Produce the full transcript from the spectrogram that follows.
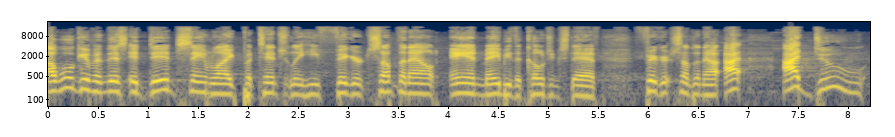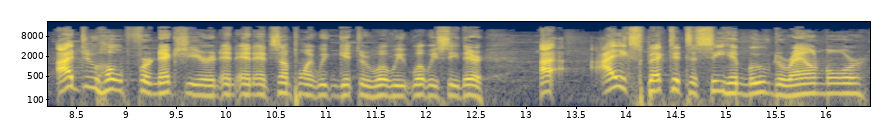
I will give him this. It did seem like potentially he figured something out, and maybe the coaching staff figured something out. I I do I do hope for next year, and, and, and at some point we can get through what we what we see there. I I expected to see him moved around more.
